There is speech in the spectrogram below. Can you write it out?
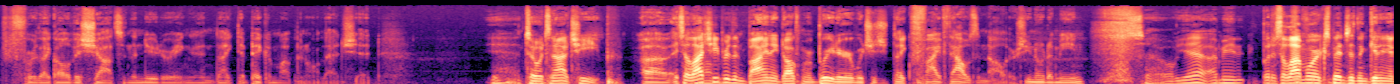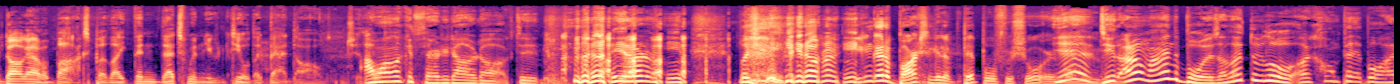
for like all of his shots and the neutering and like to pick him up and all that shit. Yeah. So it's not cheap. Uh, it's a lot Um, cheaper than buying a dog from a breeder, which is like five thousand dollars. You know what I mean? So yeah, I mean, But it's a lot more expensive than getting a dog out of a box. But like then that's when you deal with like bad dogs and shit. I want like a thirty dollar dog, dude. you know what I mean? Like, you know what I mean? you can go to BARCS and get a pit bull for sure. Yeah, man. dude. I don't mind the boys. I like the little. I call them pit bull. I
